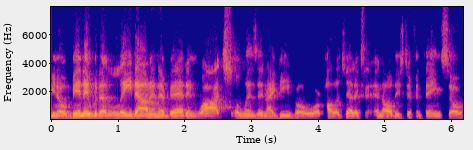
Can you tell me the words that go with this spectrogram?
you know, being able to lay down in their bed and watch a Wednesday night Devo or apologetics and all these different things. So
